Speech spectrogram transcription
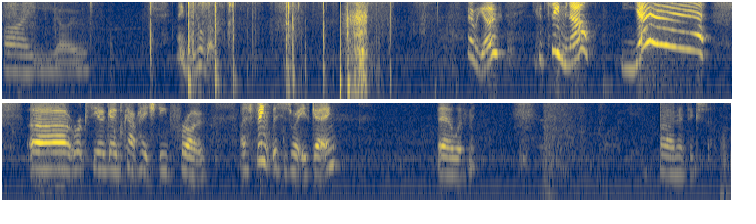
Roxio. Maybe, hold on. There we go. You can see me now. Yeah! Uh, Roxio Game Cap HD Pro. I think this is what he's getting. Bear with me. Uh, I don't think it's that one.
